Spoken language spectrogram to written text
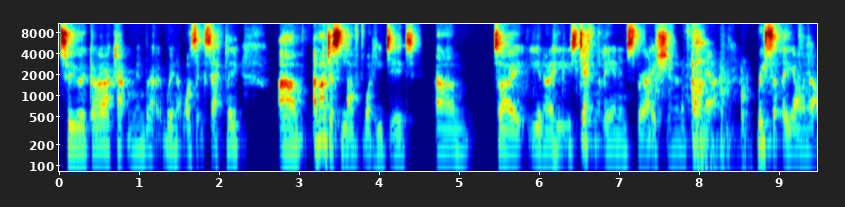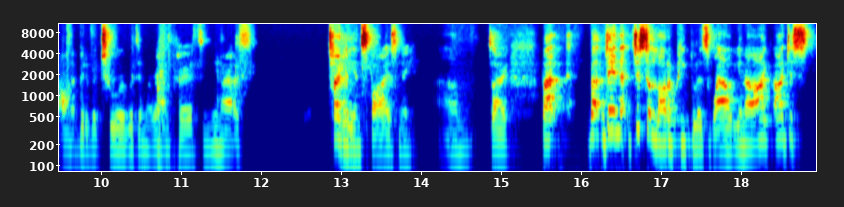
two ago. I can't remember when it was exactly. Um, and I just loved what he did. Um, so, you know, he's definitely an inspiration. And I've gone out recently on a, on a bit of a tour with him around Perth, and, you know, it totally inspires me. Um, so, but but then just a lot of people as well. You know, I, I just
